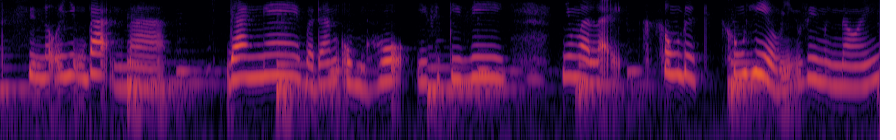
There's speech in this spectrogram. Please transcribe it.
xin lỗi những bạn mà đang nghe và đang ủng hộ ECPV nhưng mà lại không được không hiểu những gì mình nói.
